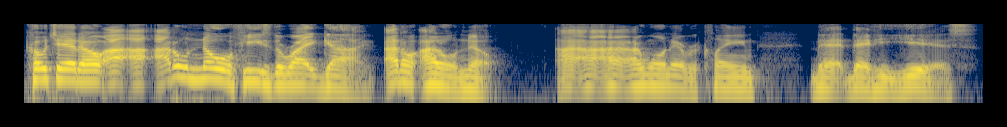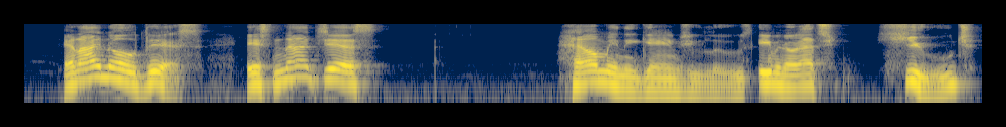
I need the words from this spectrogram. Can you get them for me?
Coach Ed O, I, I, I don't know if he's the right guy. I don't I don't know. I, I I won't ever claim that that he is. And I know this. It's not just how many games you lose, even though that's huge,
